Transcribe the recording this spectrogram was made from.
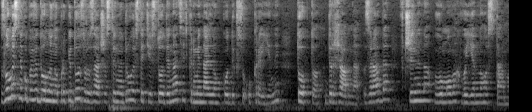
Зловмиснику повідомлено про підозру за частиною 2 статті 111 Кримінального кодексу України, тобто державна зрада, вчинена в умовах воєнного стану.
